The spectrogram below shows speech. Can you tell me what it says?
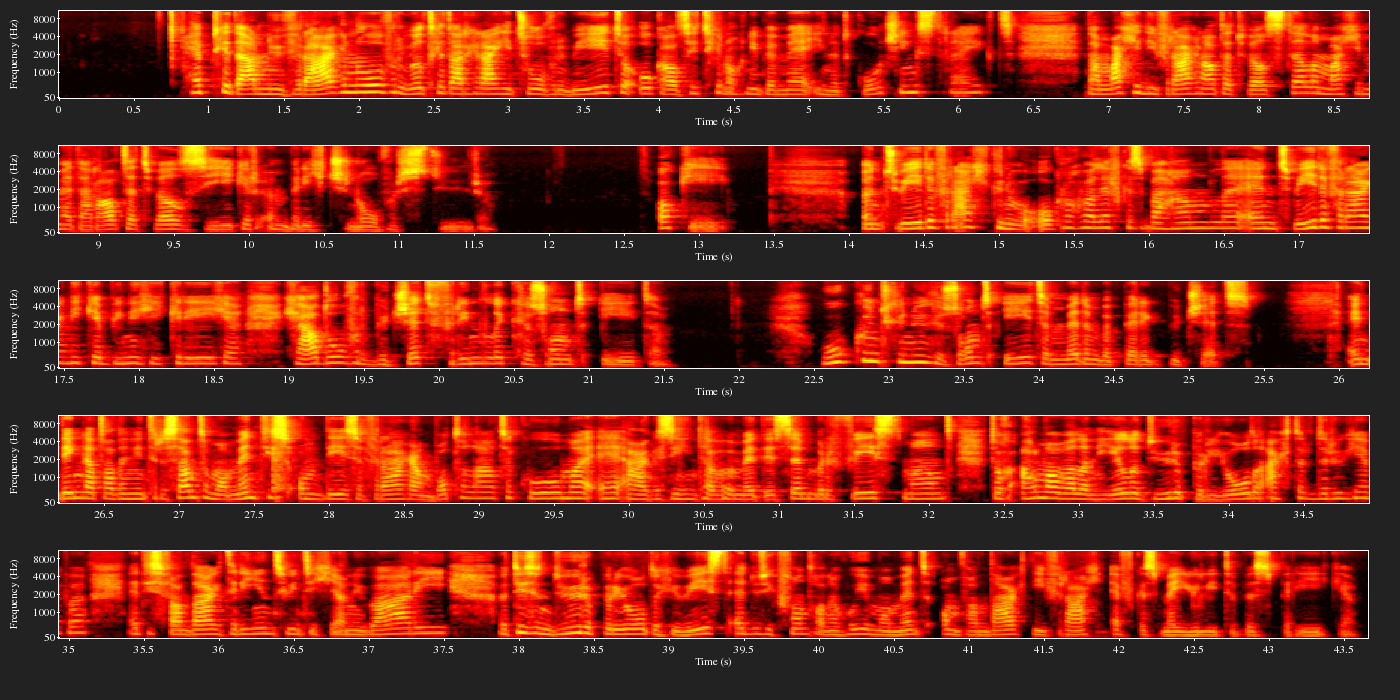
Heb je daar nu vragen over? Wilt je daar graag iets over weten? Ook al zit je nog niet bij mij in het coachingstraject, dan mag je die vragen altijd wel stellen, mag je mij daar altijd wel zeker een berichtje over sturen. Oké. Een tweede vraag kunnen we ook nog wel even behandelen. Een tweede vraag die ik heb binnengekregen gaat over budgetvriendelijk gezond eten. Hoe kunt je nu gezond eten met een beperkt budget? En ik denk dat dat een interessante moment is om deze vraag aan bod te laten komen, hè, aangezien dat we met december feestmaand toch allemaal wel een hele dure periode achter de rug hebben. Het is vandaag 23 januari. Het is een dure periode geweest, hè, dus ik vond dat een goed moment om vandaag die vraag even met jullie te bespreken.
